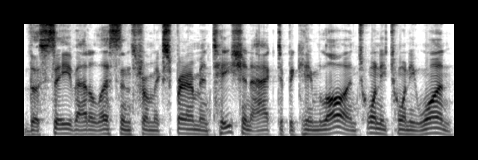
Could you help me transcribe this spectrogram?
The Save Adolescents from Experimentation Act became law in 2021.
